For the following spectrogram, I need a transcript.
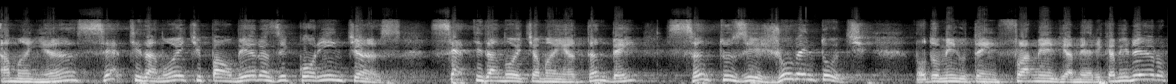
amanhã, sete da noite, Palmeiras e Corinthians. Sete da noite amanhã também, Santos e Juventude. No domingo tem Flamengo e América Mineiro,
